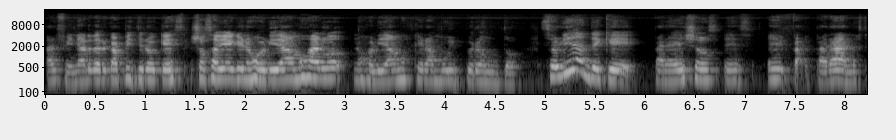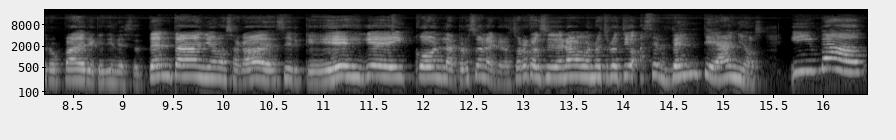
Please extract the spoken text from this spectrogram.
al final del capítulo, que es, yo sabía que nos olvidábamos algo, nos olvidamos que era muy pronto. Se olvidan de que para ellos es, eh, pa- para nuestro padre que tiene 70 años, nos acaba de decir que es gay con la persona que nosotros considerábamos nuestro tío hace 20 años. Y va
